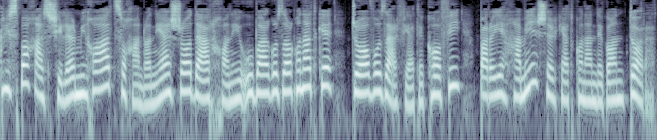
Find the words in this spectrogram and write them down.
گریسباخ از شیلر می‌خواهد سخنرانیش را در خانه او برگزار کند که جا و ظرفیت کافی برای همه شرکت کنندگان دارد.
